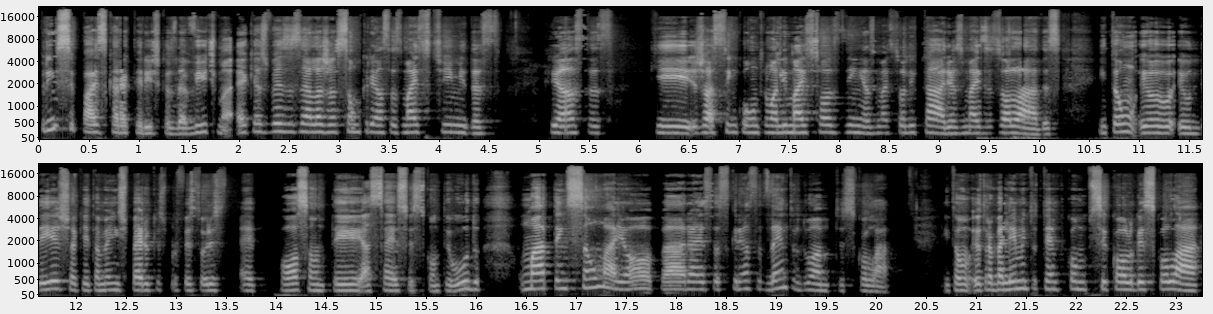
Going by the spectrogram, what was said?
principais características da vítima é que às vezes elas já são crianças mais tímidas, crianças que já se encontram ali mais sozinhas, mais solitárias, mais isoladas. Então, eu, eu deixo aqui também, espero que os professores é, possam ter acesso a esse conteúdo, uma atenção maior para essas crianças dentro do âmbito escolar. Então, eu trabalhei muito tempo como psicóloga escolar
